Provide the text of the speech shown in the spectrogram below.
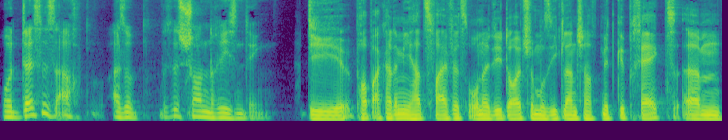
Und das ist auch, also das ist schon ein Riesending. Die Popakademie hat zweifelsohne die deutsche Musiklandschaft mitgeprägt. Ähm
